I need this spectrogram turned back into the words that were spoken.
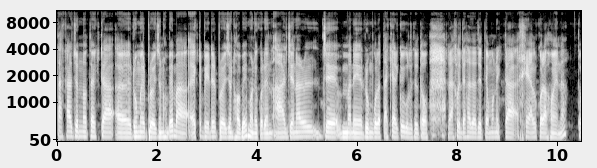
থাকার জন্য তো একটা রুমের প্রয়োজন হবে বা একটা বেডের প্রয়োজন হবে, মনে করেন। আর জেনারেল যে মানে রুমগুলো থাকে আর কি, ওগুলোতে তো রাখলে দেখা যায় যে তেমন একটা খেয়াল করা হয় না। তো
